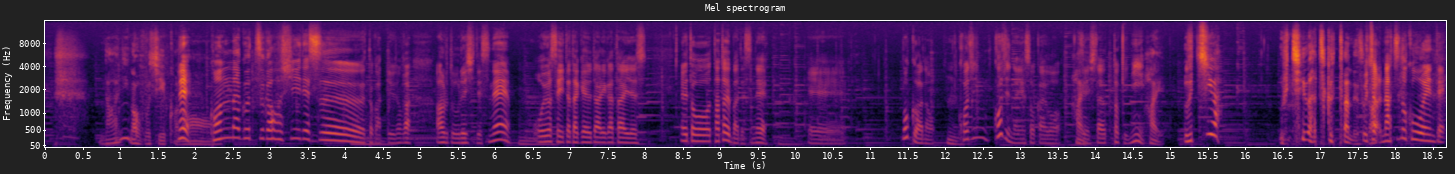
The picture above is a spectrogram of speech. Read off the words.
何が欲しいかな、ね、こんなグッズが欲しいです。とかっていうのがあると嬉しいですね。うん。お寄せいただけるとありがたいです。えっ、と、例えばですね、えー僕あのうん。個人個人の演奏会を以前した時に、はい、うちわうちは作ったんですか？うちわ夏の公演で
